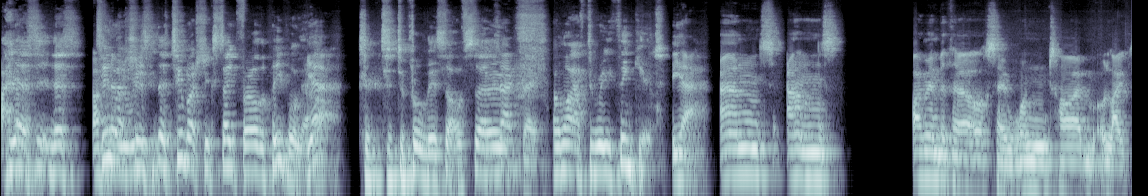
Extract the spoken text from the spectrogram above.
I yes, there's I've too no much. reason- There's too much at stake for other people now yeah, to, to, to pull this off. So exactly. I might have to rethink it. Yeah, and and I remember that also one time, like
